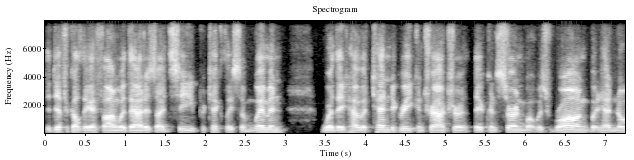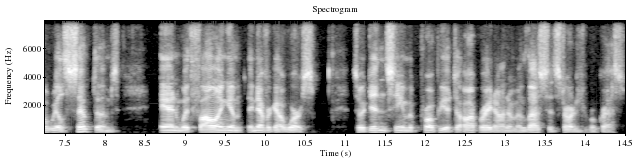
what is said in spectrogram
The difficulty I found with that is I'd see particularly some women where they'd have a 10 degree contracture. They're concerned what was wrong, but had no real symptoms. And with following him, they never got worse. So it didn't seem appropriate to operate on him unless it started to progress.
